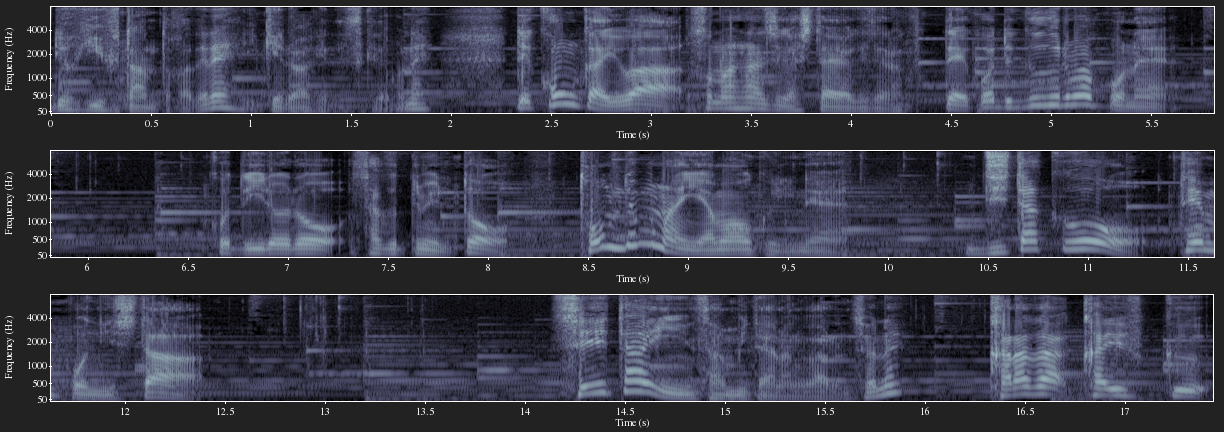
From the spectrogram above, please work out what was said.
旅費負担とかでね、行けるわけですけどもね。で、今回はその話がしたいわけじゃなくて、こうやって Google マップをね、こうやっていろいろ探ってみると、とんでもない山奥にね、自宅を店舗にした整体院さんみたいなのがあるんですよね。体回復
